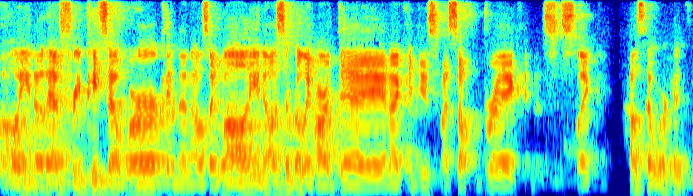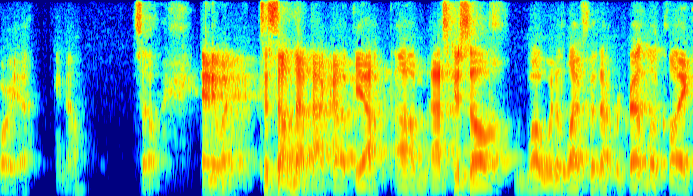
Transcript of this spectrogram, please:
"Oh, you know they have free pizza at work," and then I was like, "Well, you know it's a really hard day, and I could use myself a break," and it's just like, "How's that working for you?" You know. So anyway, to sum that back up, yeah, um, ask yourself, what would a life without regret look like?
